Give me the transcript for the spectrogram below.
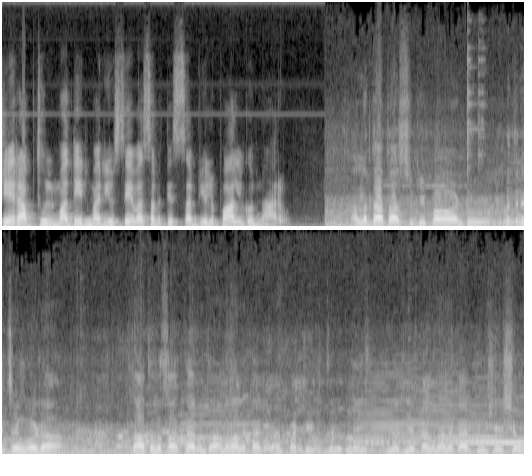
షేర్ అబ్దుల్ మదీన్ మరియు సేవా సమితి సభ్యులు పాల్గొన్నారు. అన్నదాత సుఖీభావ అంటూ ప్రతినిత్యం కూడా దాతల సహకారంతో అన్నదాన కార్యక్రమం ఏర్పాటు చేయడం జరుగుతుంది. ఈరోజు యొక్క అన్నదాన కార్యక్రమ విశేషం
